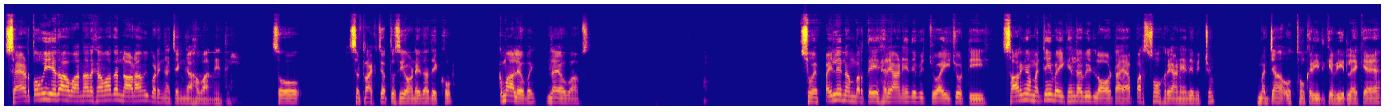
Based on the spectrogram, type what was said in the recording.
ਸਾਈਡ ਤੋਂ ਵੀ ਜੇ ਇਹਦਾ ਹਵਾਨਾ ਦਿਖਾਵਾਂ ਤਾਂ ਨਾੜਾਂ ਵੀ ਬੜੀਆਂ ਚੰਗੀਆਂ ਹਵਾਨੇ ਤੇ। ਸੋ ਸਟਰਕਚਰ ਤੁਸੀਂ ਹੁਣ ਇਹਦਾ ਦੇਖੋ। ਕਮਾ ਲਿਓ ਬਾਈ, ਲੈ ਆਓ ਵਾਪਸ। ਸੋ ਇਹ ਪਹਿਲੇ ਨੰਬਰ ਤੇ ਹਰਿਆਣੇ ਦੇ ਵਿੱਚੋਂ ਆਈ ਝੋਟੀ। ਸਾਰੀਆਂ ਮੱਝਾਂ ਹੀ ਬਾਈ ਕਹਿੰਦਾ ਵੀ ਲੋਟ ਆਇਆ ਪਰਸੋਂ ਹਰਿਆਣੇ ਦੇ ਵਿੱਚੋਂ। ਮੱਝਾਂ ਉੱਥੋਂ ਖਰੀਦ ਕੇ ਵੀਰ ਲੈ ਕੇ ਆਇਆ।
